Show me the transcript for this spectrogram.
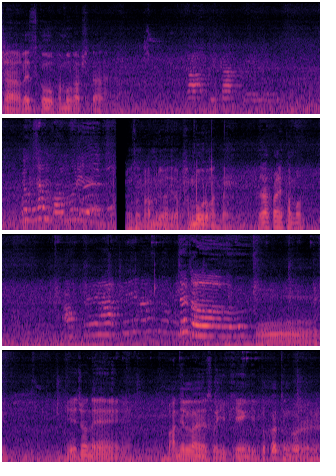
자, 렛츠고 밥 먹으러 갑시다. 영상 마무리해야지. 영상 마무리가 아니라 밥 먹으러 간다. 자, 빨리 밥 먹. 짜잔. 오, 예전에 마닐라에서 이 비행기 똑같은 거를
